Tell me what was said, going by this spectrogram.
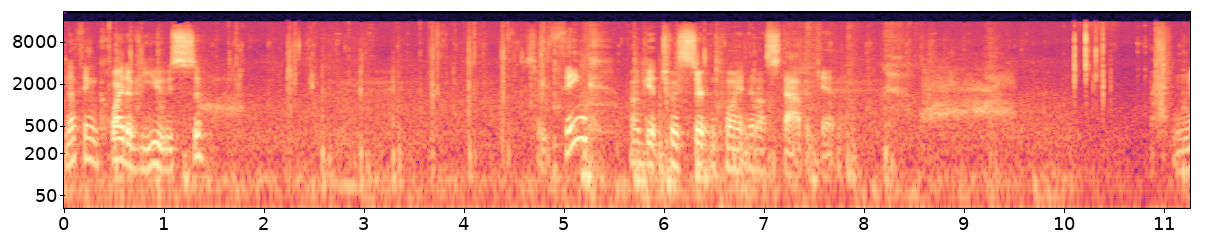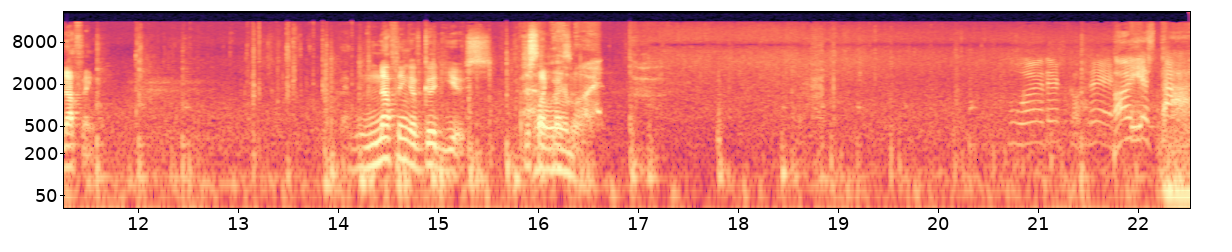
Nothing quite of use. So I think I'll get to a certain point and then I'll stop again. Nothing. Nothing of good use. Just like Hell am. I? Ahí está.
